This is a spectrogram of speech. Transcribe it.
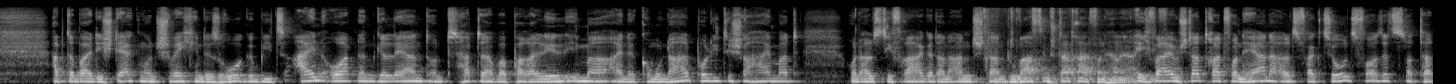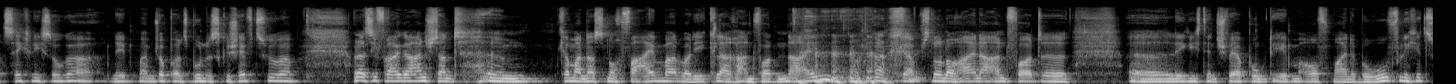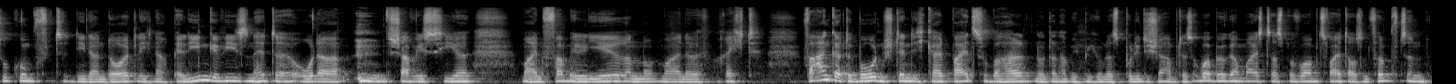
habe dabei die Stärken und Schwächen des Ruhrgebiets einordnen gelernt und hatte aber parallel immer eine kommunalpolitische Heimat und als die Frage dann anstand. Du warst im Stadtrat von Herne. Aktiv. Ich war im Stadtrat von Herne als Fraktionsvorsitzender, tatsächlich sogar, neben meinem Job als Bundesgeschäftsführer. Und als die Frage anstand, ähm, kann man das noch vereinbaren, war die klare Antwort nein. Und dann gab es nur noch eine Antwort, äh, äh, lege ich den Schwerpunkt eben auf meine berufliche Zukunft, die dann deutlich nach Berlin gewiesen hätte, oder schaffe ich es hier, meinen familiären und meine recht verankerte Bodenständigkeit beizubehalten. Und dann habe ich mich um das politische Amt des Oberbürgermeisters beworben. 2015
